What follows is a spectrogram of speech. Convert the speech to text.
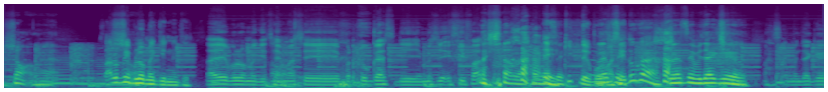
Syok sangat. Tak lebih belum lagi nanti. Saya belum lagi. Saya Oh, masih bertugas di Masjid Sifat. Masya Allah. Terima Eh, kita pun masih tugas. Terima kasih berjaga. Masih menjaga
